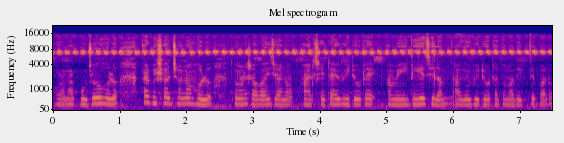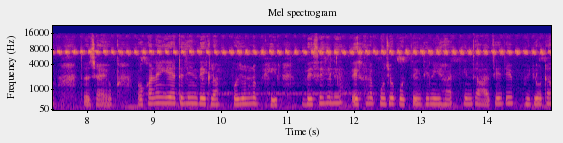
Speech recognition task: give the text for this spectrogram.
বড়মার পুজোও হলো আর বিসর্জনও হলো, তোমরা সবাই জানো। আর সেটাই ভিডিওটা আমি দিয়েছিলাম, আগের ভিডিওটা তোমরা দেখতে পারো। তো যাই হোক, ওখানে গিয়ে একটা জিনিস দেখলাম, প্রচণ্ড ভিড়। বেসিক্যালি এখানে পুজো প্রত্যেক দিনই হয়, কিন্তু আজকে যে ভিডিওটা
